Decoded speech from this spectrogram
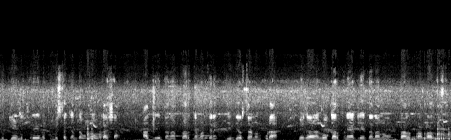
ನುಗ್ಗೇಹಳ್ಳಿ ಕೆರೆಯನ್ನು ತುಂಬಿಸ್ತಕ್ಕಂಥ ಒಂದು ಅವಕಾಶ ಆಗಲಿ ಅಂತ ನಾನು ಪ್ರಾರ್ಥನೆ ಮಾಡ್ತೇನೆ. ಈ ದೇವಸ್ಥಾನವನ್ನು ಕೂಡ ಬೇಗ ಲೋಕಾರ್ಪಣೆ ಆಗಲಿ ಅಂತ ನಾನು ಪ್ರಾರ್ಥಿಸ್ತೇನೆ.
